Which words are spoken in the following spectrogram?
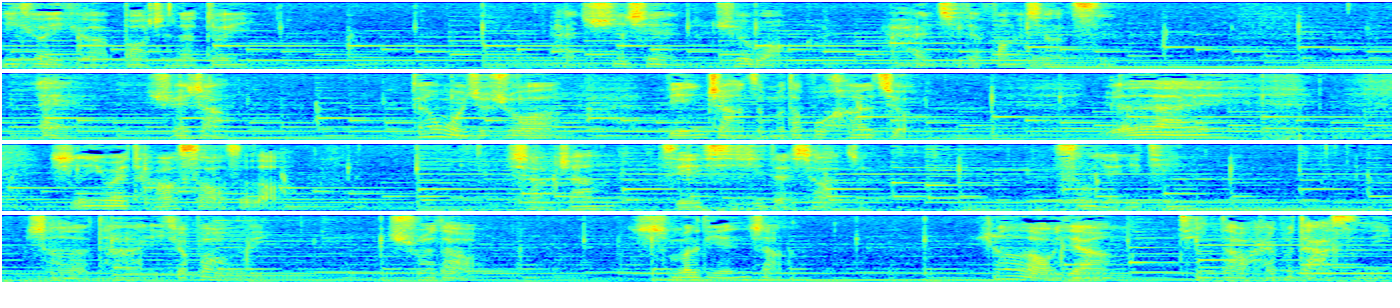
一个一个抱成了堆，韩视线却往韩琦的方向刺。哎，学长，刚我就说连长怎么都不喝酒，原来是因为讨嫂子了。小张贼兮兮的笑着。宋野一听，赏了他一个暴礼，说道：“什么连长，让老杨听到还不打死你？”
